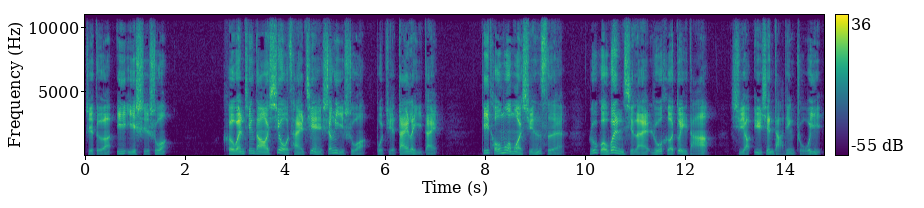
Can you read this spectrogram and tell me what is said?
只得一一实说。可闻听到“秀才见生”一说，不觉呆了一呆，低头默默寻思。如果问起来如何对答，需要预先打定主意。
